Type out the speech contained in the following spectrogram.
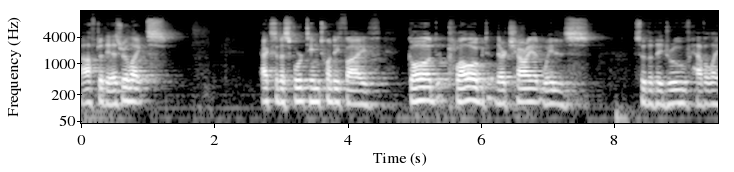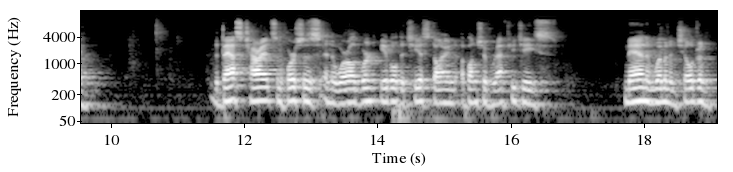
after the Israelites? Exodus 14:25 God clogged their chariot wheels so that they drove heavily. The best chariots and horses in the world weren't able to chase down a bunch of refugees, men and women and children,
